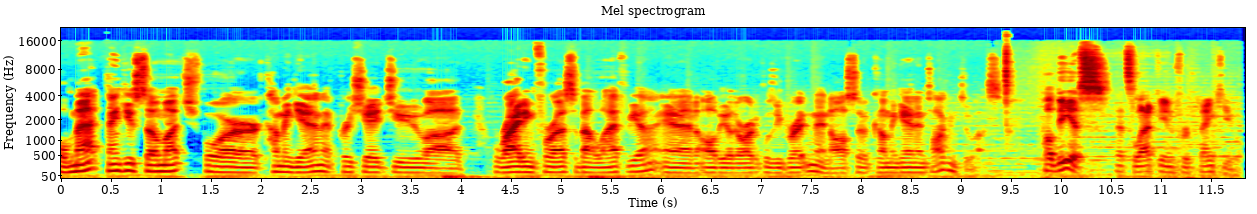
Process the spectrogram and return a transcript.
Well, Matt, thank you so much for coming in. I appreciate you uh, writing for us about Latvia and all the other articles you've written, and also coming in and talking to us. Paldies, that's Latvian for thank you.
